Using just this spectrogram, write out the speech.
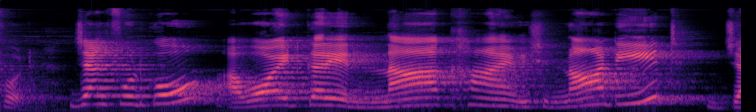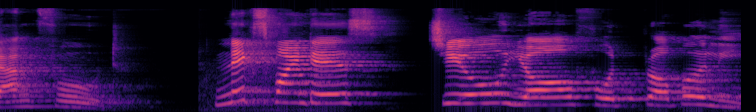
food junk food को अवॉइड करें, ना खाएँ। We should not eat junk food next point is chew your food properly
